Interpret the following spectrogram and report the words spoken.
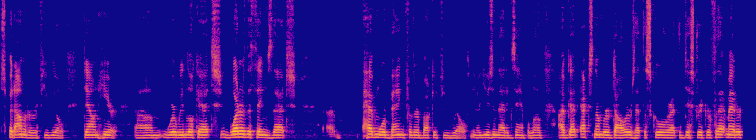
speedometer, if you will, down here, um, where we look at what are the things that uh, have more bang for their buck, if you will. You know, using that example of I've got X number of dollars at the school or at the district, or for that matter,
